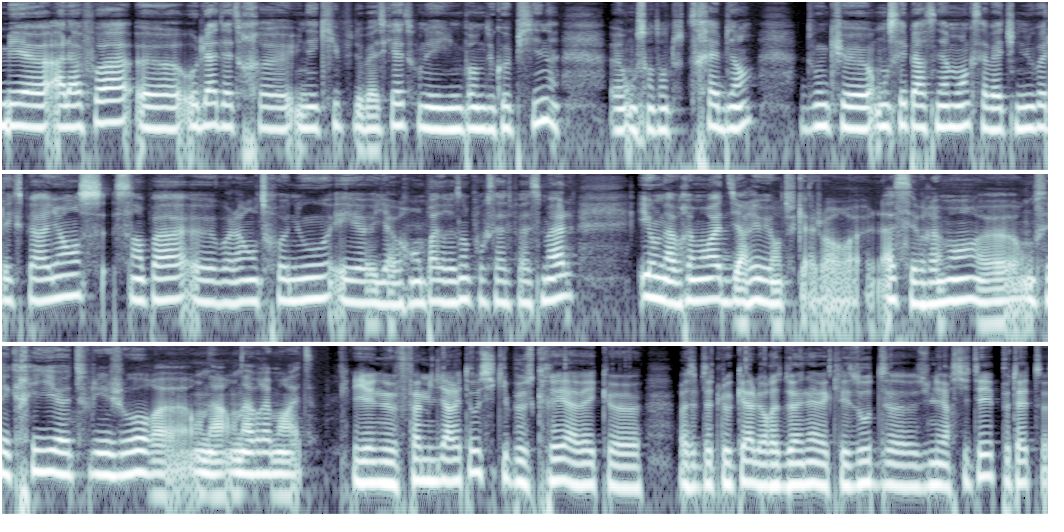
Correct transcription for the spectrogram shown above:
Mais euh, à la fois, euh, au-delà d'être euh, une équipe de basket, on est une bande de copines, on s'entend toutes très bien. Donc on sait pertinemment que ça va être une nouvelle expérience, sympa, voilà, entre nous, et il n'y a vraiment pas de raison pour que ça se passe mal. Et on a vraiment hâte d'y arriver, en tout cas. Genre là, c'est vraiment, on s'écrit tous les jours, on, a, on a vraiment hâte. Il y a une familiarité aussi qui peut se créer avec, bah, c'est peut-être le cas le reste de l'année avec les autres universités, peut-être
